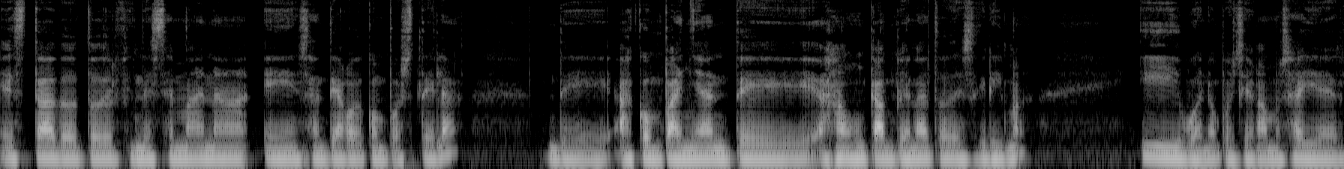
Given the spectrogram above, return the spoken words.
he estado todo el fin de semana en Santiago de Compostela, de acompañante a un campeonato de esgrima y bueno, pues llegamos ayer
